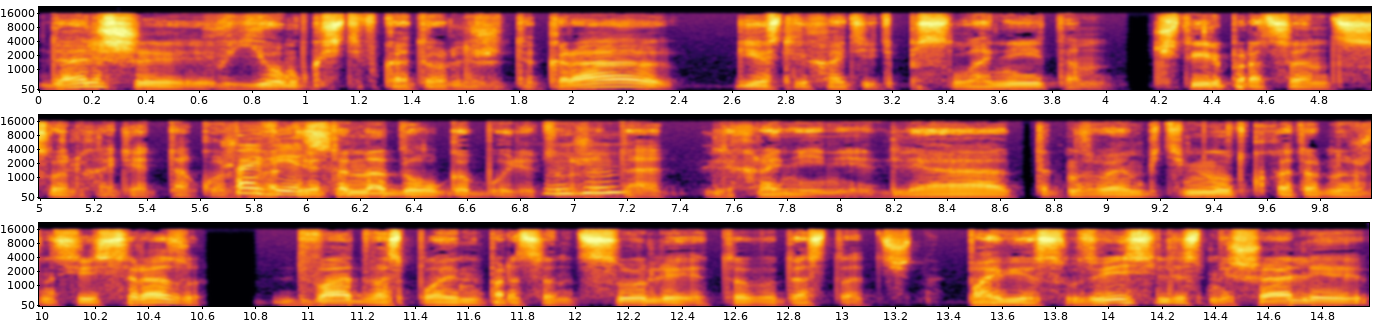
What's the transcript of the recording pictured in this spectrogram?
Дальше в емкости, в которой лежит икра, если хотите посолонее, там 4% соль, хотя это так уже. Это надолго будет угу. уже да, для хранения. Для так называемой пятиминутку, которую нужно съесть сразу, 2-2,5% соли этого достаточно. По весу взвесили, смешали,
